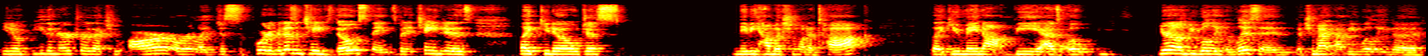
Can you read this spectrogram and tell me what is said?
you know be the nurturer that you are or like just supportive, it doesn't change those things, but it changes like you know just maybe how much you want to talk. Like you may not be as open. You're gonna be willing to listen, but you might not be willing to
